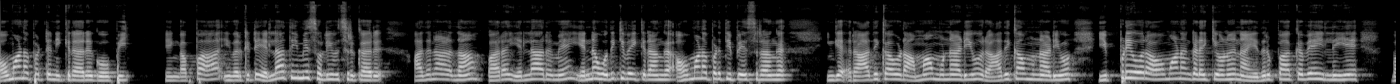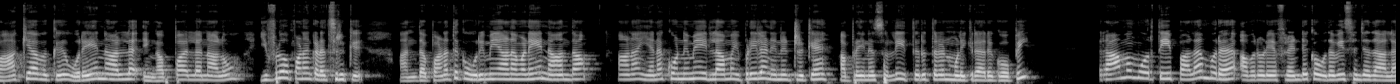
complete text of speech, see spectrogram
அவமானப்பட்டு நிற்கிறாரு கோபி. எங்கள் அப்பா இவர்கிட்ட எல்லாத்தையுமே சொல்லி வச்சுருக்காரு. அதனால தான் வர எல்லாருமே என்ன ஒதுக்கி வைக்கிறாங்க அவமானப்படுத்தி பேசுகிறாங்க இங்கே ராதிகாவோட அம்மா முன்னாடியும் ராதிகா முன்னாடியும் இப்படி ஒரு அவமானம் கிடைக்கும்னு நான் எதிர்பார்க்கவே இல்லையே. பாக்கியாவுக்கு ஒரே நாளில் எங்கள் அப்பா இல்லைனாலும் இவ்வளோ பணம் கிடச்சிருக்கு. அந்த பணத்துக்கு உரிமையானவனே நான் தான். ஆனால் எனக்கு ஒன்றுமே இல்லாமல் இப்படிலாம் நின்றுட்டுருக்கேன் அப்படின்னு சொல்லி திரு முழிக்கிறாரு கோபி. ராமமூர்த்தி பல முறை அவருடைய ஃப்ரெண்டுக்கு உதவி செஞ்சதால்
